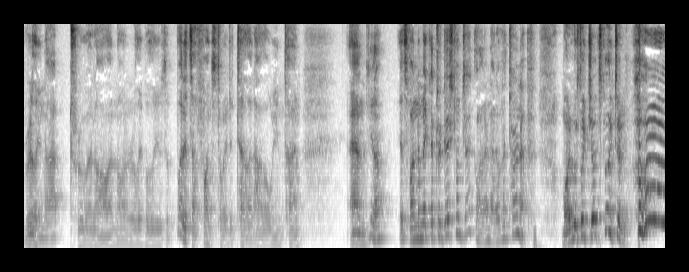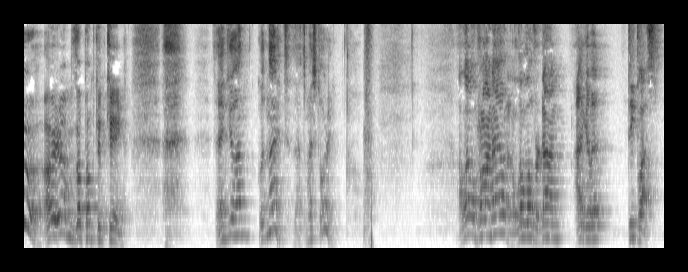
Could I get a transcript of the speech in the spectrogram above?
really not true at all, and no one really believes it, but it's a fun story to tell at Halloween time. And, you know, it's fun to make a traditional jack-o'-lantern out of a turnip. Mine looks like Jack Skellington. Ha ha! I am the Pumpkin King. Thank you and good night. That's my story a little drawn out and a little overdone. I give it D plus.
